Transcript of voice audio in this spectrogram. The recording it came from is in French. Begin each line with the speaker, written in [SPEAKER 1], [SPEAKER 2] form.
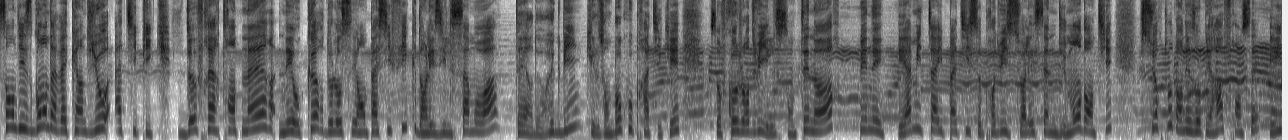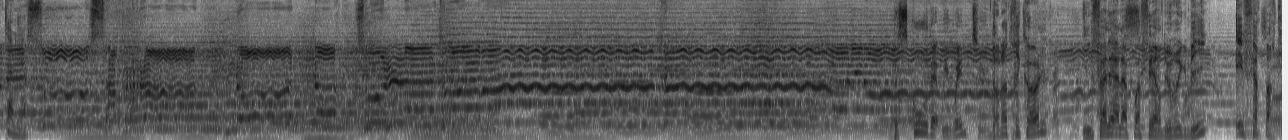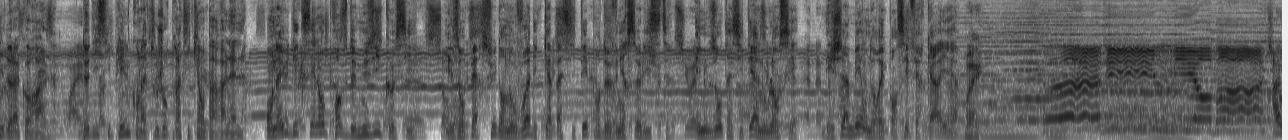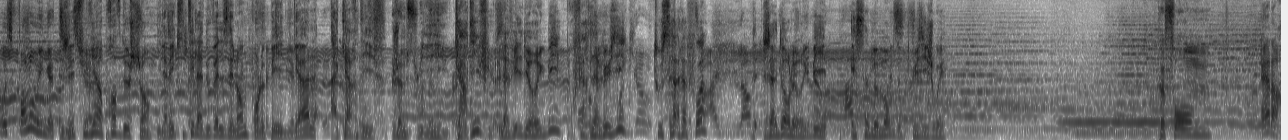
[SPEAKER 1] 110 secondes avec un duo atypique. Deux frères trentenaires nés au cœur de l'océan Pacifique dans les îles Samoa, terre de rugby qu'ils ont beaucoup pratiqué. Sauf qu'aujourd'hui ils sont ténors. Pene et Amitai Patti se produisent sur les scènes du monde entier, surtout dans des opéras français et italiens.
[SPEAKER 2] Dans notre école, il fallait à la fois faire du rugby et faire partie de la chorale. Deux disciplines qu'on a toujours pratiquées en parallèle.
[SPEAKER 3] On a eu d'excellents profs de musique aussi. Ils ont perçu dans nos voix des capacités pour devenir solistes et nous ont incités à nous lancer. Mais jamais on n'aurait pensé faire carrière.
[SPEAKER 4] Ouais.
[SPEAKER 2] J'ai suivi un prof de chant. Il avait quitté la Nouvelle-Zélande pour le pays de Galles, à Cardiff. Je me suis dit,
[SPEAKER 4] Cardiff, la ville du rugby, pour faire de la musique, tout ça à la fois. J'adore le rugby et ça me manque de ne plus y jouer.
